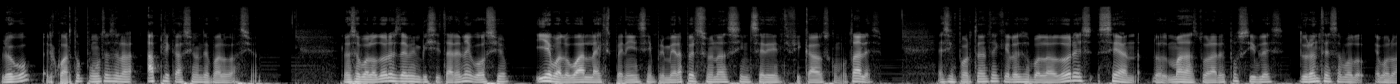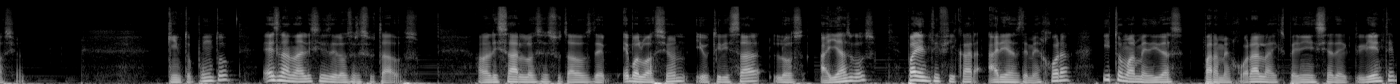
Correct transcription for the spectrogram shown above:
Luego, el cuarto punto es la aplicación de evaluación. Los evaluadores deben visitar el negocio y evaluar la experiencia en primera persona sin ser identificados como tales. Es importante que los evaluadores sean los más naturales posibles durante esa evaluación. Quinto punto es el análisis de los resultados. Analizar los resultados de evaluación y utilizar los hallazgos para identificar áreas de mejora y tomar medidas para mejorar la experiencia del cliente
